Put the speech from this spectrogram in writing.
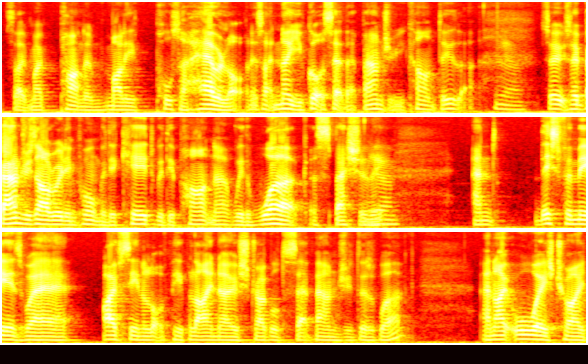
It's like my partner Marley pulls her hair a lot, and it's like, no, you've got to set that boundary. You can't do that. Yeah. So, so boundaries are really important with your kid, with your partner, with work especially. Yeah. And this for me is where I've seen a lot of people I know struggle to set boundaries with work. And I always try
